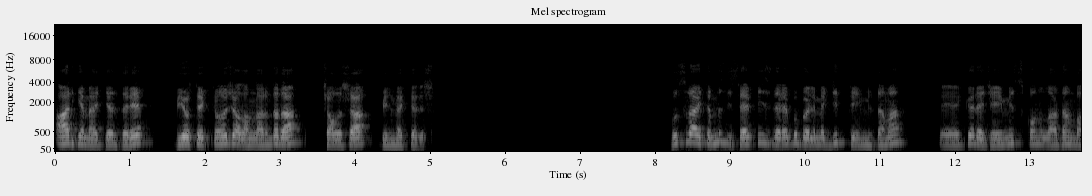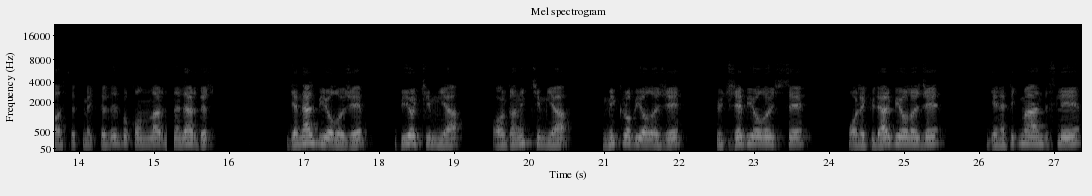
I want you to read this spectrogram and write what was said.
ARGE merkezleri biyoteknoloji alanlarında da çalışabilmektedir. Bu slaytımız ise bizlere bu bölüme gittiğimiz zaman e, göreceğimiz konulardan bahsetmektedir. Bu konular nelerdir? Genel biyoloji, biyokimya, organik kimya, mikrobiyoloji, hücre biyolojisi, moleküler biyoloji, genetik mühendisliği,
